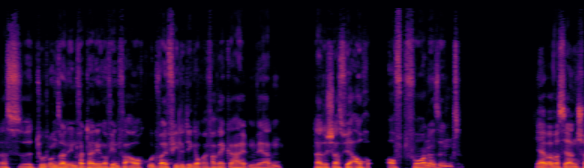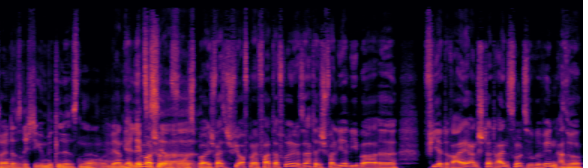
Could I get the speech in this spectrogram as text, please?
Das äh, tut unseren Innenverteidiger auf jeden Fall auch gut, weil viele Dinge auch einfach weggehalten werden. Dadurch, dass wir auch oft vorne sind. Ja, aber was ja anscheinend das richtige Mittel ist, ne? Während Ja, wir immer schon Jahr, im Fußball. Ich weiß nicht, wie oft mein Vater früher gesagt hat, ich verliere lieber äh, 4-3, anstatt 1-0 zu gewinnen. Also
